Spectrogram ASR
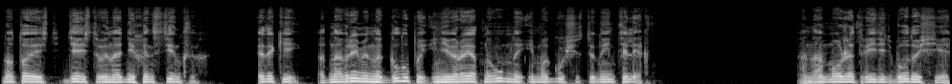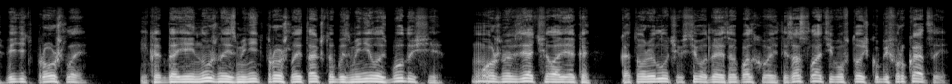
Ну, то есть, действуя на одних инстинктах. Эдакий одновременно глупый и невероятно умный и могущественный интеллект. Она может видеть будущее, видеть прошлое. И когда ей нужно изменить прошлое так, чтобы изменилось будущее, можно взять человека который лучше всего для этого подходит, и заслать его в точку бифуркации,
